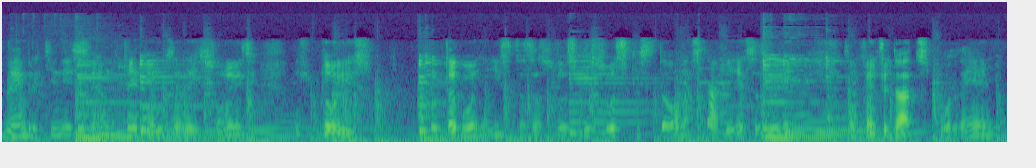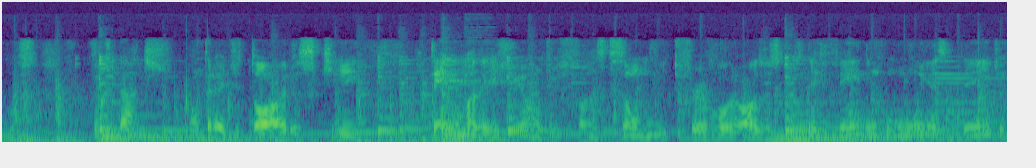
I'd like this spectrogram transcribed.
lembra que nesse ano teremos eleições e os dois protagonistas, as duas pessoas que estão nas cabeças ali, são candidatos polêmicos, candidatos contraditórios, que têm uma legião de fãs que são muito fervorosos, que os defendem com unhas e dentes,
